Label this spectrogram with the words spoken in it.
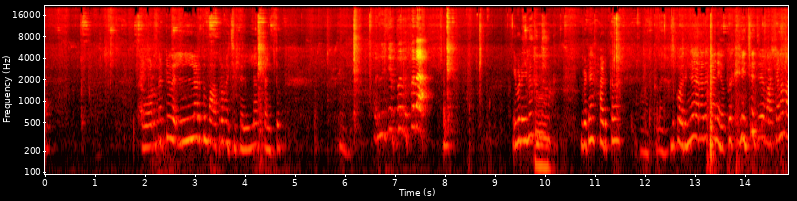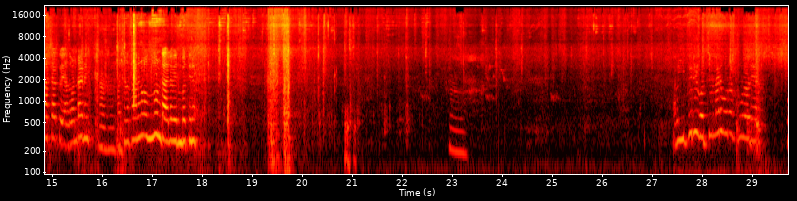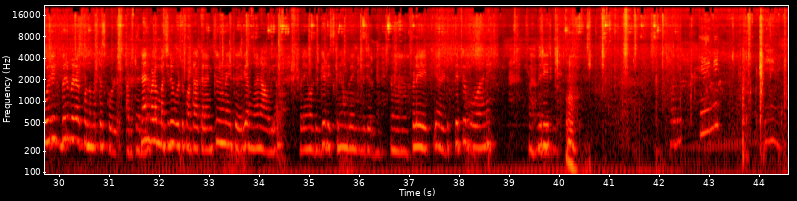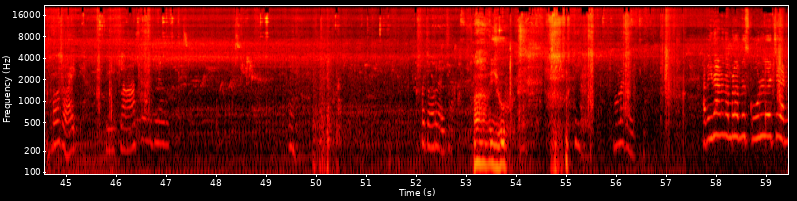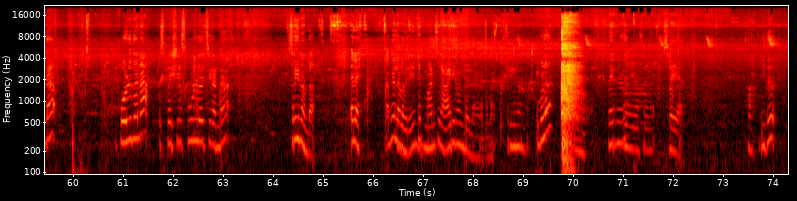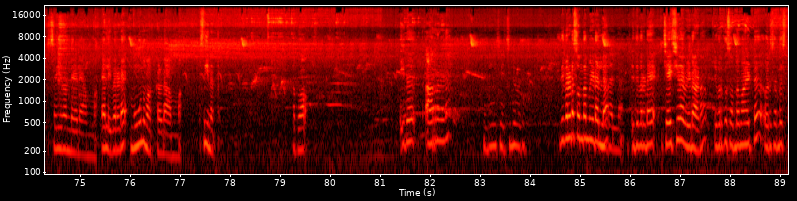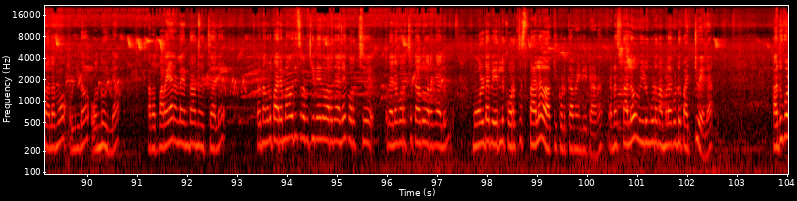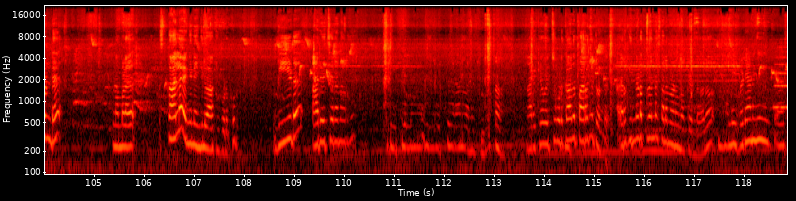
ഓർന്നിട്ട് എല്ലായിടത്തും പാത്രം വെച്ചിട്ട് എല്ലാ സ്ഥലത്തും. ഇവിടെ ഇവിടെ അടുക്കള. ഇത് കുരങ്ങ് കയറാതെക്കാനേ ഒക്കെ കഴിച്ച് വെച്ച് ഭക്ഷണം നാശാക്കുക അതുകൊണ്ടാണ് ഭക്ഷണ സാധനങ്ങളൊന്നും ഉണ്ടാവില്ല വരുമ്പത്തിനും. അപ്പൊ ഇവർ കൊച്ചുപിള്ളേർ പോകുന്ന സ്കൂൾ എവിടെയാ? ഒരു ഇവർ ഇവിടെ കുന്നമറ്റ സ്കൂളിൽ അടുത്ത് ഞാൻ ഇവിടെ അമ്മച്ചിനെ വീട്ടിൽ കൊണ്ടാക്കാൻ എനിക്ക് ഇങ്ങനെ കയറി ഇറങ്ങാനാവില്ല ഇവിടെ കൊണ്ട് എനിക്ക് ഡിസ്കിന് കംപ്ലൈന്റ് ഉണ്ട് ചെറുങ്ങനെ ഇവിടെ എടുത്തിട്ട് പോവാന് അവരിയിരിക്കും ചോറ് കഴിച്ചാ അയ്യോ. കഴിച്ചു അപ്പൊ ഇതാണ് നമ്മളന്ന് സ്കൂളിൽ വെച്ച് കണ്ട പൊഴുതന സ്പെഷ്യൽ സ്കൂളിൽ വെച്ച് കണ്ട ശ്രീനന്ദ. അല്ലേ? അങ്ങനെയുള്ളവര്. എന്റെ മനസ്സിൽ ആര്യനന്ദ എന്നാണ് കിടക്കുന്നത് ശ്രീനന്ദ. ഇവൾ? ശ്രേയ ആ ഇത് ശ്രീനന്ദയുടെ അമ്മ. അല്ല ഇവരുടെ മൂന്ന് മക്കളുടെ അമ്മ. സീനത്ത്. അപ്പോൾ ഇത് ആരുടെ വീട്? ഇത് ചേച്ചിന്റെ വീട്. ഇത് ഇവരുടെ സ്വന്തം വീടല്ല. ഇതിവരുടെ ചേച്ചിയുടെ വീടാണ്. ഇവർക്ക് സ്വന്തമായിട്ട് ഒരു സെന്റ് സ്ഥലമോ വീടോ ഒന്നുമില്ല. അപ്പോൾ പറയാനുള്ള എന്താന്ന് വെച്ചാൽ അപ്പോൾ നമ്മൾ പരമാവധി ശ്രമിക്കുന്നതെന്ന് പറഞ്ഞാൽ കുറച്ച് വില കുറച്ചിട്ടാന്ന് പറഞ്ഞാലും മോളുടെ പേരിൽ കുറച്ച് സ്ഥലമാക്കി കൊടുക്കാൻ വേണ്ടിയിട്ടാണ്. കാരണം സ്ഥലവും വീടും കൂടെ നമ്മളെ കൊണ്ട് പറ്റുകയില്ല അതുകൊണ്ട് നമ്മൾ സ്ഥലം എങ്ങനെയെങ്കിലും ആക്കി കൊടുക്കും. വീട് ആര് വെച്ച് തരാന്ന് പറഞ്ഞു? ഡി പി എല്ലിന് വെച്ച് തരാമെന്ന് പറഞ്ഞിട്ടുണ്ട്. ആ. ആരൊക്കെയോ വെച്ച് കൊടുക്കാതെ പറഞ്ഞിട്ടുണ്ട്. അവർക്ക് ഇന്നിടത്ത് തന്നെ സ്ഥലം വേണമെന്നൊക്കെ ഉണ്ട് അതോ അല്ല ഇവിടെയാണെങ്കിൽ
